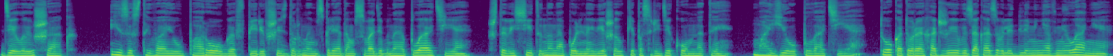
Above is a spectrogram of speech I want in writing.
делаю шаг. И застываю у порога, вперевшись дурным взглядом в свадебное платье, что висит на напольной вешалке посреди комнаты. Моё платье. То, которое Хаджиевы заказывали для меня в Милане.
